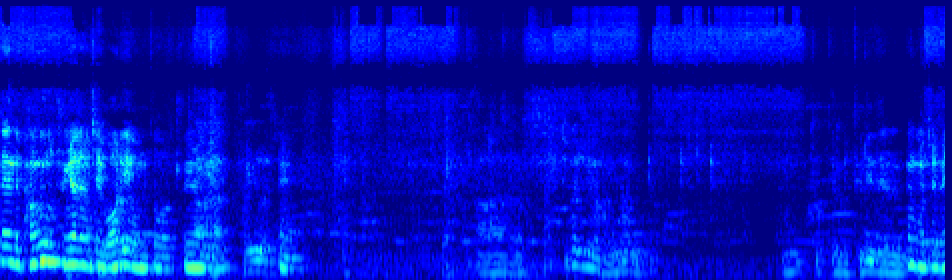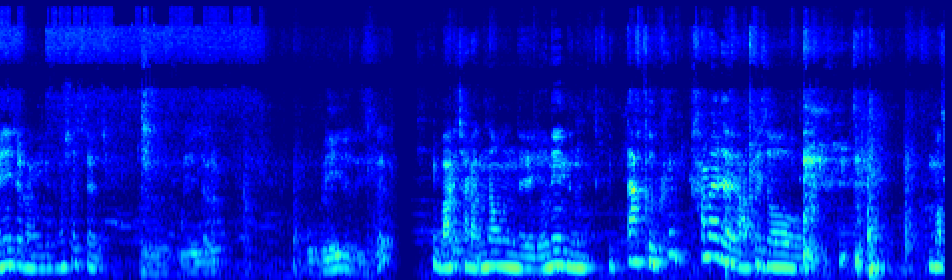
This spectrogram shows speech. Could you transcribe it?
네, 근데 방송도 중요하지만 제 머리에 오늘 더 중요한 게. 아, 당연하지. 네. 아. 찍어주셔서 감사합니다. 음, 또 여기 들이대는 그런 거제 매니저랑 얘기도 하셨어야지. 그 매니저랑? 어, 매니저도 있어요? 이 말이 잘 안 나오는데 연예인들은 딱 그 큰 카메라 앞에서 막,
